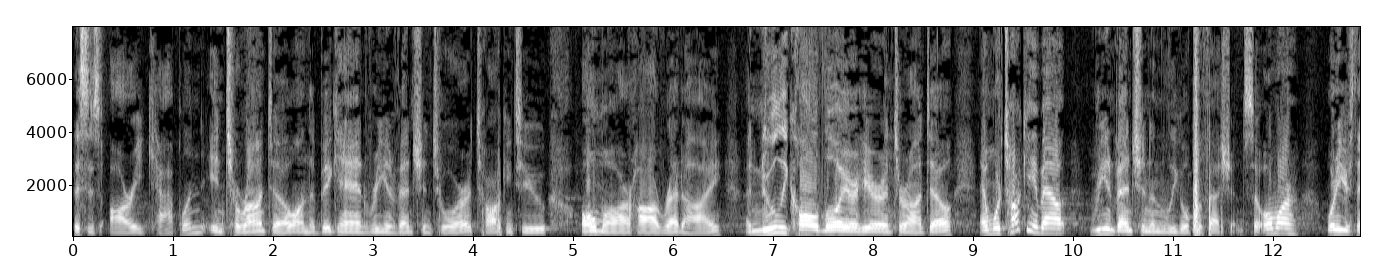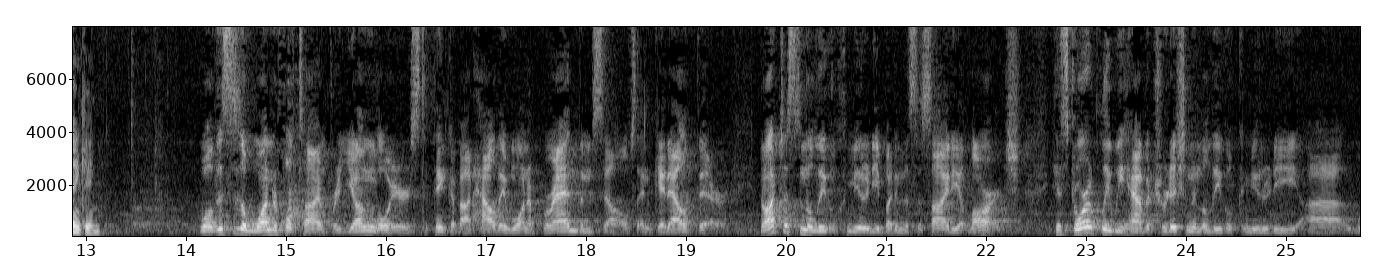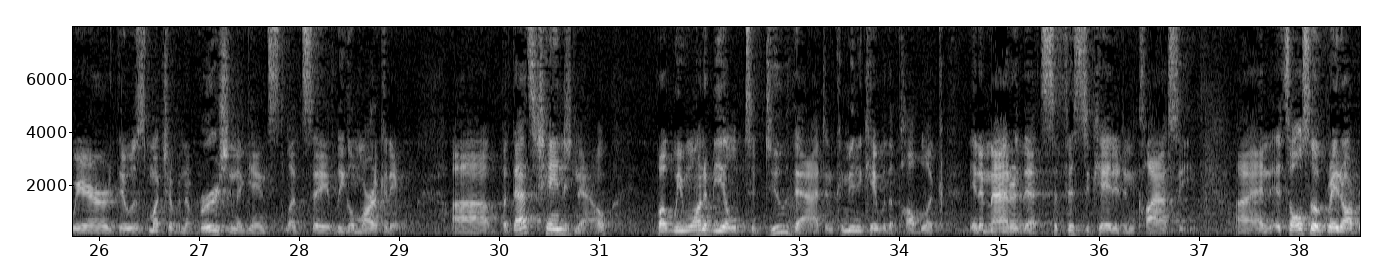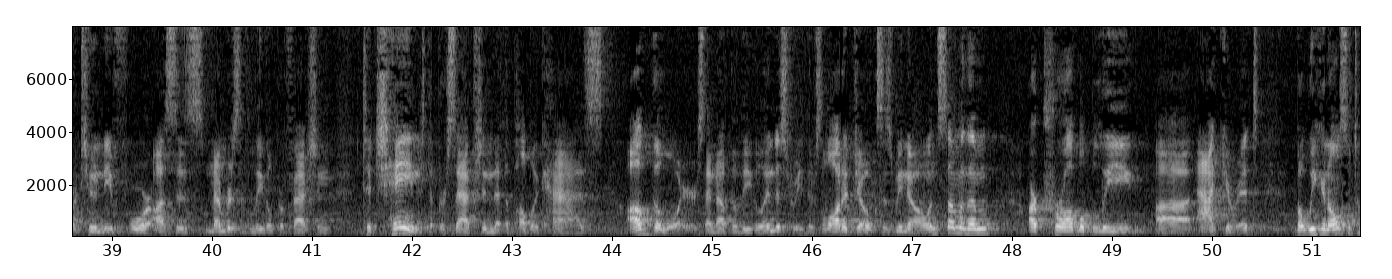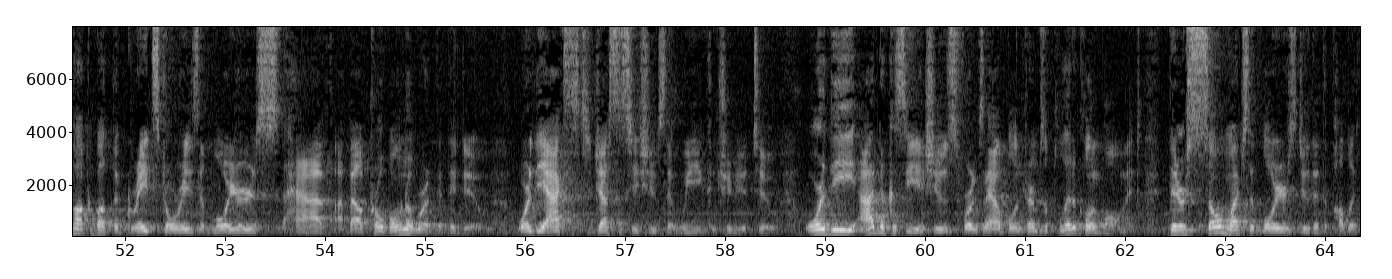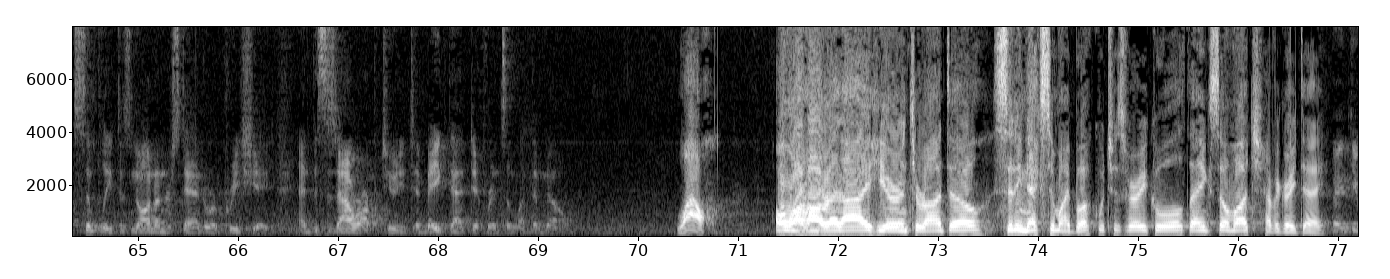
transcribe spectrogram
This is Ari Kaplan in Toronto on the BigHand Reinvention Tour, talking to Omar Ha-Redeye, a newly called lawyer here in Toronto, and we're talking about reinvention in the legal profession. So, Omar, what are you thinking? Well, this is a wonderful time for young lawyers to think about how they want to brand themselves and get out there, not just in the legal community, but in the society at large. Historically, we have a tradition in the legal community uh, where there was much of an aversion against, let's say, legal marketing. Uh, but that's changed now. But we want to be able to do that and communicate with the public in a manner that's sophisticated and classy. Uh, and it's also a great opportunity for us as members of the legal profession to change the perception that the public has of the lawyers and of the legal industry. There's a lot of jokes, as we know, and some of them are probably uh, accurate. But we can also talk about the great stories that lawyers have about pro bono work that they do, or the access to justice issues that we contribute to, or the advocacy issues, for example, in terms of political involvement. There's so much that lawyers do that the public simply does not understand or appreciate, and this is our opportunity to make that difference and let them know. Wow. Omar Ha-Redeye here in Toronto, sitting next to my book, which is very cool. Thanks so much. Have a great day. Thank you.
